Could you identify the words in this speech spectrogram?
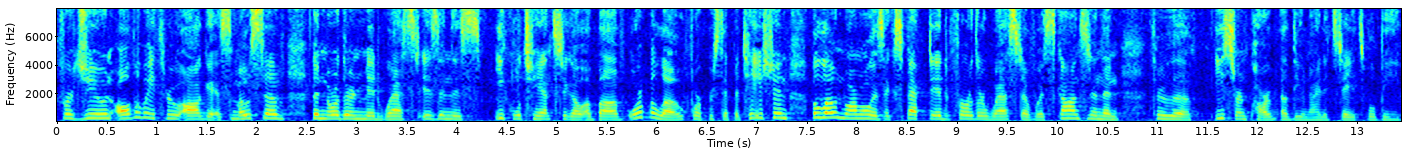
for June June all the way through August. Most of the northern Midwest is in this equal chance to go above or below for precipitation. Below normal is expected further west of Wisconsin and then through the eastern part of the United States will be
